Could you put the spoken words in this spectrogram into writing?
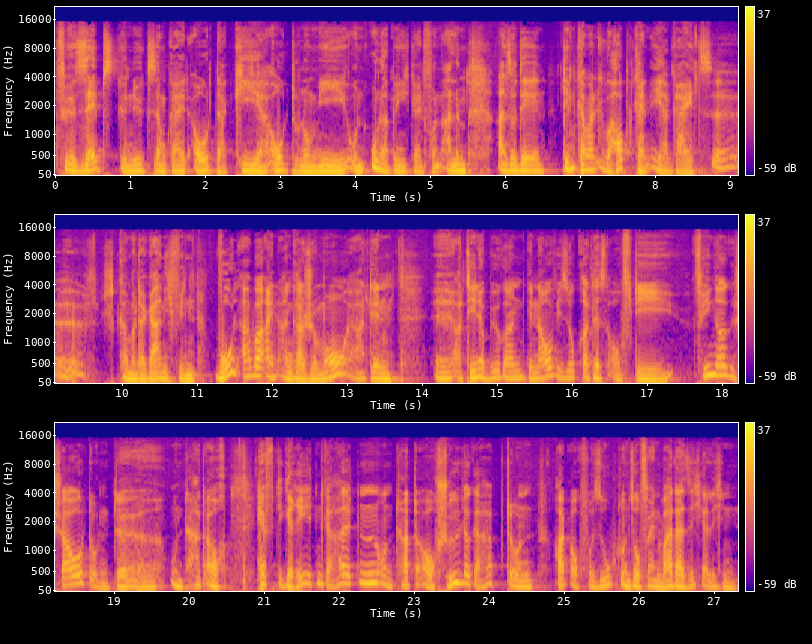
für Selbstgenügsamkeit, Autarkie, Autonomie und Unabhängigkeit von allem. Also den, dem kann man überhaupt kein Ehrgeiz, äh, kann man da gar nicht finden. Wohl aber ein Engagement. Er hat den äh, Athener Bürgern genau wie Sokrates auf die Finger geschaut und, äh, und hat auch heftige Reden gehalten und hat auch Schüler gehabt und hat auch versucht, insofern war da sicherlich ein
